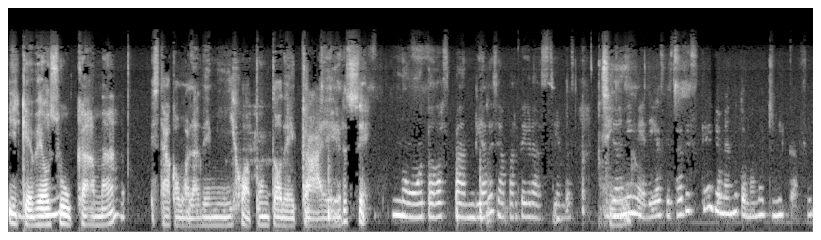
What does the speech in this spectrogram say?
y que veo su cama, está como la de mi hijo a punto de caerse. No, todas pandeadas y aparte graciendas. Sí. Ya ni me digas que, ¿sabes qué? Yo me ando tomando aquí mi café.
